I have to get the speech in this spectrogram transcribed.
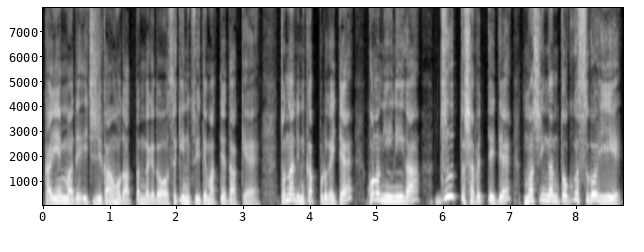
開演まで1時間ほどあったんだけど席について待ってたわけ。隣にカップルがいてこの22がずっと喋っていてマシンガントークがすごい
